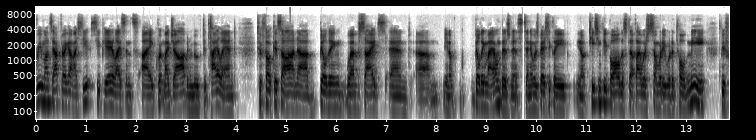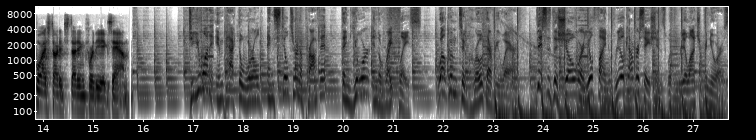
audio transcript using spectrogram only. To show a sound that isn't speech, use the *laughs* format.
three months after I got my C- CPA license, I quit my job and moved to Thailand to focus on uh, building websites and um, you know building my own business. And it was basically you know teaching people all the stuff I wish somebody would have told me before I started studying for the exam. Do you want to impact the world and still turn a profit? Then you're in the right place. Welcome to Growth Everywhere. This is the show where you'll find real conversations with real entrepreneurs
